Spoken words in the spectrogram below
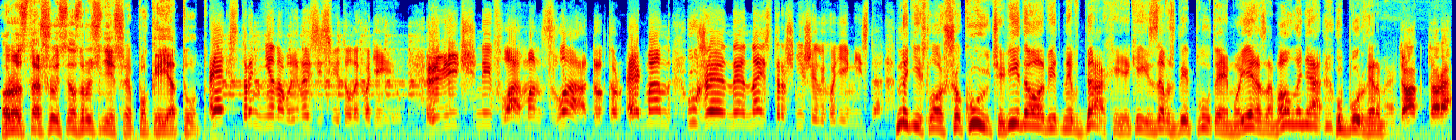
Розташуйся зручніше, поки я тут. Екстрені новини зі світу лиходіїв. Вічний флагман зла, доктор Егман, уже не найстрашніший лиходій міста. Надійшло шокуюче відео від невдахи, який завжди плутає моє замовлення у бургерме. Доктора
